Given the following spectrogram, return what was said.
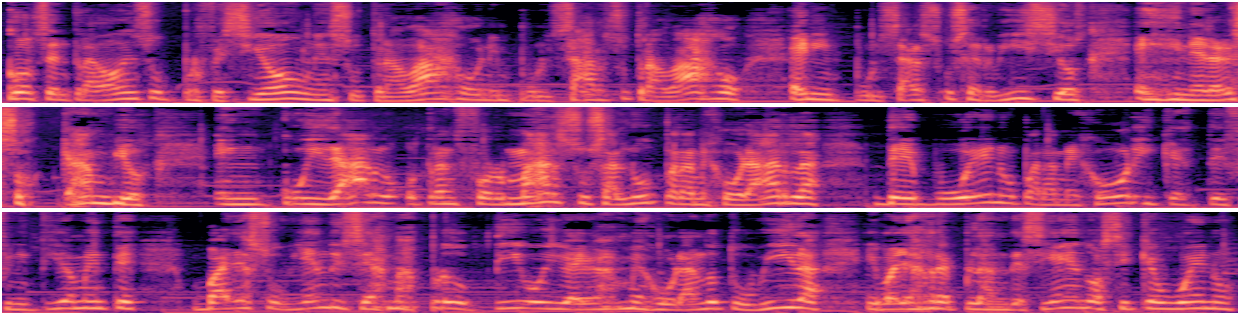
concentrado en su profesión, en su trabajo, en impulsar su trabajo, en impulsar sus servicios, en generar esos cambios, en cuidar o transformar su salud para mejorarla de bueno para mejor y que definitivamente vayas subiendo y seas más productivo y vayas mejorando tu vida y vayas replandeciendo. Así que bueno,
